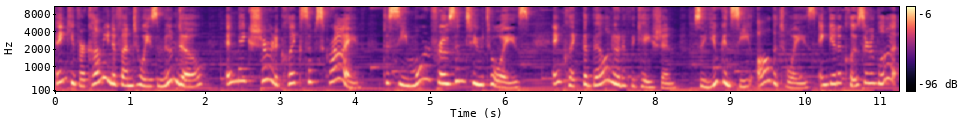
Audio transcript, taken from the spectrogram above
Thank you for coming to Fun Toys Mundo and make sure to click subscribe to see more Frozen 2 toys and click the bell notification so you can see all the toys and get a closer look.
